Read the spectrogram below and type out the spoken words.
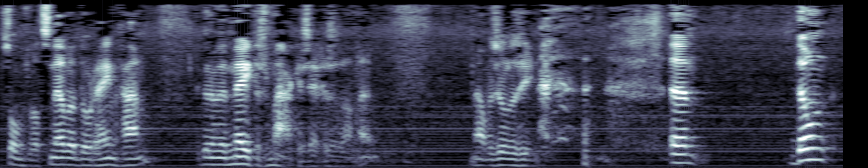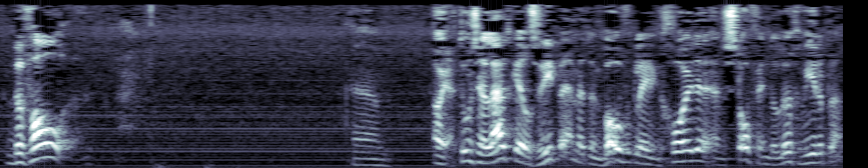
soms wat sneller doorheen gaan. Dan kunnen we meters maken, zeggen ze dan. Hè? Nou, we zullen zien. uh, Dan beval. Uh, oh ja, toen zij luidkeels riepen en met hun bovenkleding gooiden en stof in de lucht wierpen,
